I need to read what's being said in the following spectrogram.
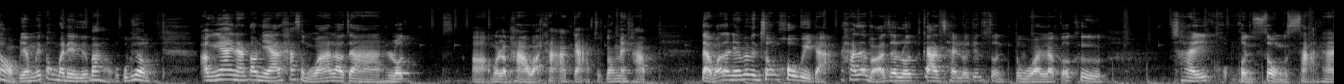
ตอบยังไม่ตรงประเด็นหรือเปล่าคุณผู้ชม เอาง่ายๆนะตอนนี้ถ้าสมมติว่าเราจะลดมลภาวะทางอากาศถูกต้องไหมครับ แต่ว่าตอนนี้ไมันเป็นช่วงโควิดอะถ้าจะบอกว่าจะลดการใช้รถยนต์ส่วนตัวแล้วก็คือ ใช้ขนส่งสาธาร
